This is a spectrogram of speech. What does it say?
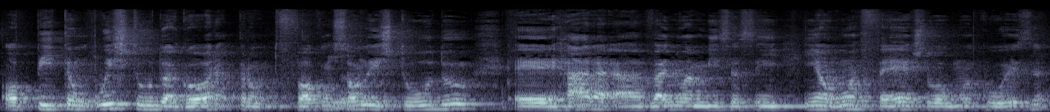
optam o estudo agora, pronto, focam não. só no estudo, é, rara ah, vai numa missa assim, em alguma festa ou alguma coisa,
